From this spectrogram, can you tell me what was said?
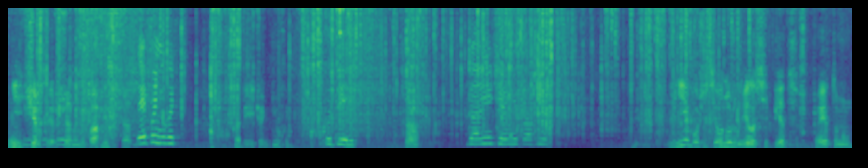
Ничем совершенно не пахнет. Сейчас Дай понюхать. набери что-нибудь нюхай. Вот велик. Так, Да, ничем не пахнет. мне больше всего нужен велосипед. Поэтому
